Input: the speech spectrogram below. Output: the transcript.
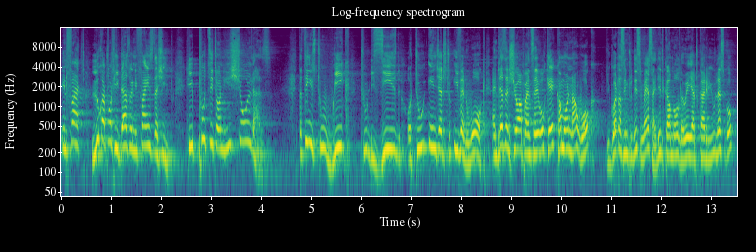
In fact, look at what he does when he finds the sheep. He puts it on his shoulders. The thing is too weak, too diseased, or too injured to even walk, and doesn't show up and say, Okay, come on now, walk. You got us into this mess. I did come all the way here to carry you. Let's go.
